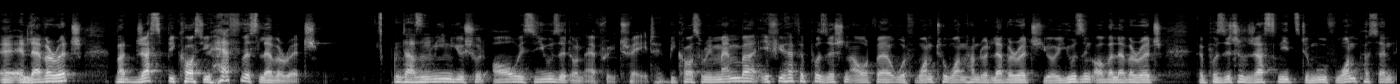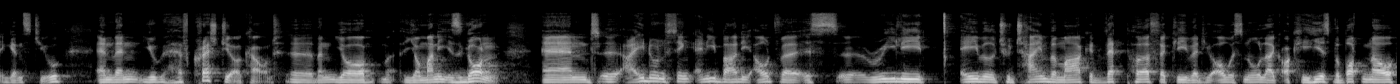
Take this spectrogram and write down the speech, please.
uh, in leverage. But just because you have this leverage, doesn't mean you should always use it on every trade. Because remember, if you have a position out there with 1 to 100 leverage, you're using over leverage, the position just needs to move 1% against you. And then you have crashed your account. Uh, then your, your money is gone. And uh, I don't think anybody out there is uh, really able to time the market that perfectly that you always know like, okay, here's the bottom now.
